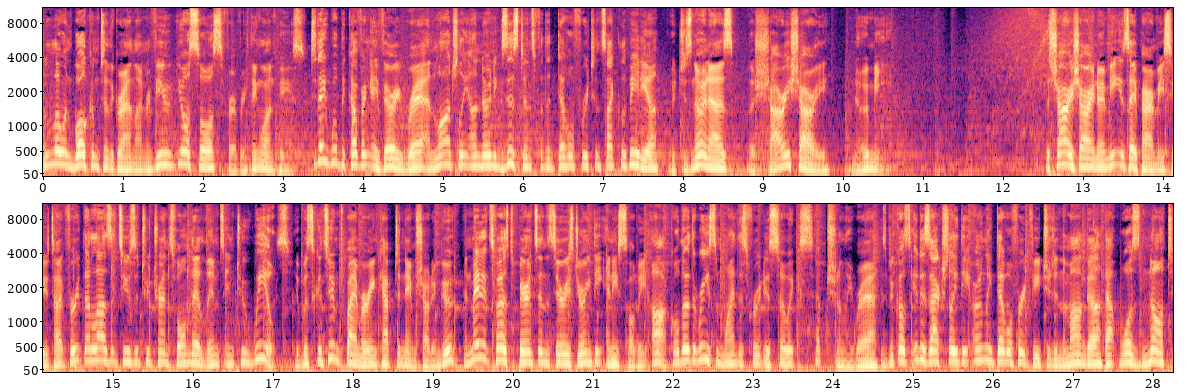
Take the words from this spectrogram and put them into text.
Hello and welcome to the Grand Line Review, your source for everything One Piece. Today we'll be covering a very rare and largely unknown existence for the Devil Fruit Encyclopedia, which is known as the Shari Shari no Mi. The Shari Shari no Mi is a paramecia type fruit that allows its user to transform their limbs into wheels. It was consumed by a marine captain named Sharingu and made its first appearance in the series during the Enies Lobby arc, although the reason why this fruit is so exceptionally rare is because it is actually the only devil fruit featured in the manga that was not,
